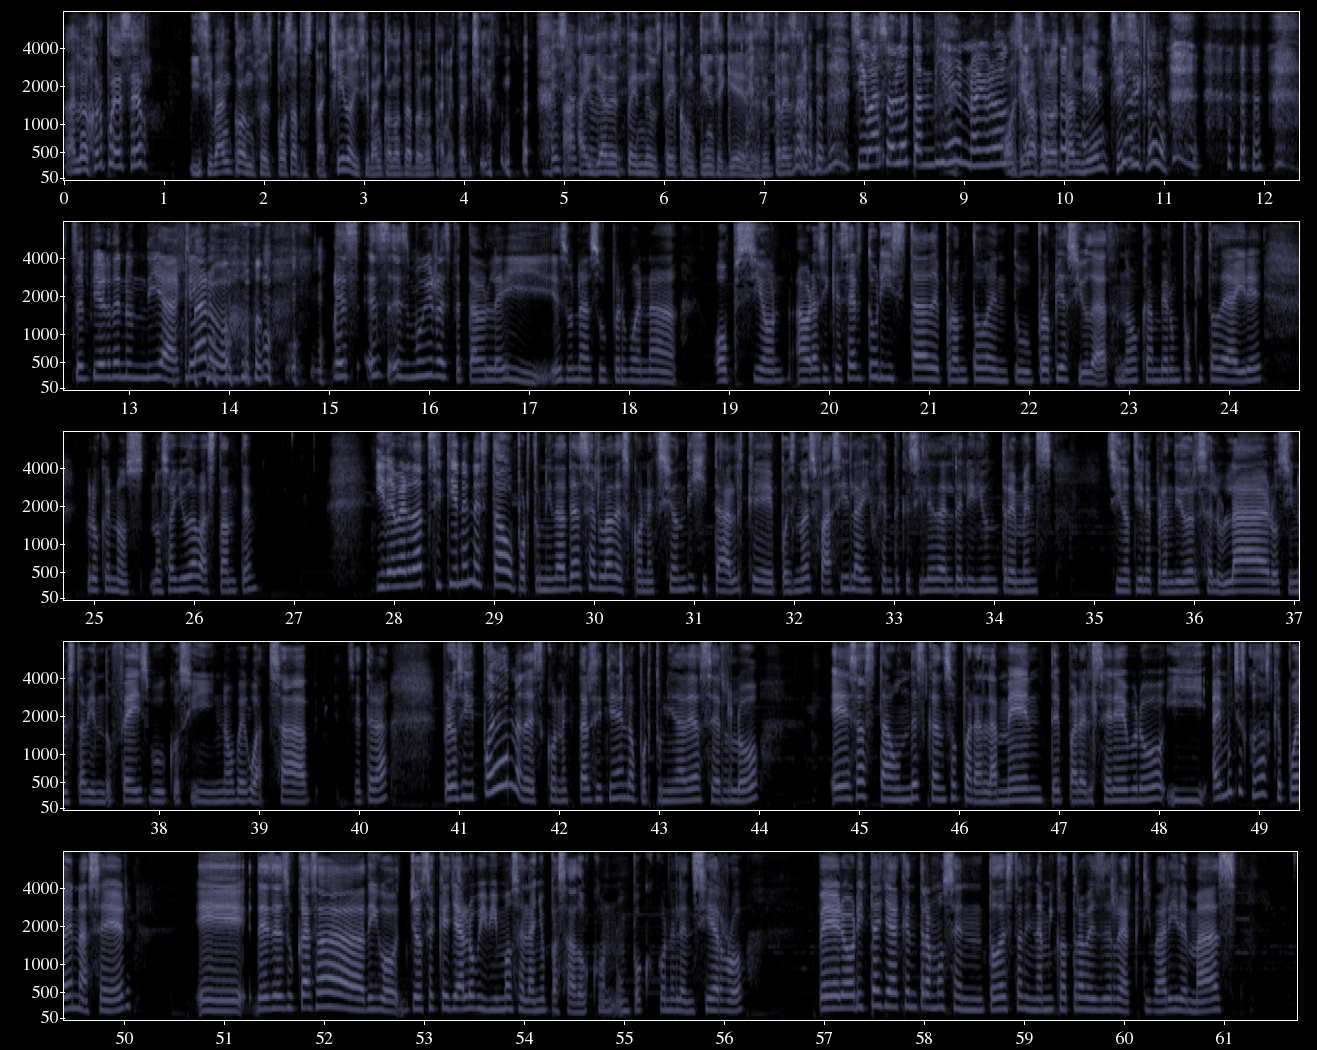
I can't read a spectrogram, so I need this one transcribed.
A lo mejor puede ser. Y si van con su esposa, pues está chido. Y si van con otra persona, también está chido. ¿no? Ahí ya depende usted con quién se quiere desestresar. ¿no? Si va solo también, no hay bronca. O si va solo también. Sí, sí, claro. Se pierden un día, claro. es, es, es muy respetable y es una súper buena opción. Ahora sí que ser turista de pronto en tu propia ciudad, ¿no? Cambiar un poquito de aire, creo que nos, nos ayuda bastante. Y de verdad, si tienen esta oportunidad de hacer la desconexión digital, que pues no es fácil, hay gente que sí le da el delirium tremens si no tiene prendido el celular, o si no está viendo Facebook, o si no ve WhatsApp, etcétera. Pero si pueden desconectar, si tienen la oportunidad de hacerlo, es hasta un descanso para la mente, para el cerebro, y hay muchas cosas que pueden hacer. Eh, desde su casa, digo, yo sé que ya lo vivimos el año pasado con un poco con el encierro, pero ahorita ya que entramos en toda esta dinámica otra vez de reactivar y demás,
